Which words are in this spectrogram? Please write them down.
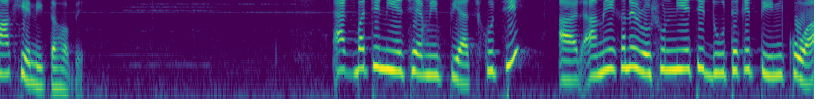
মাখিয়ে নিতে হবে। এক বাটি নিয়েছি আমি পেঁয়াজ কুচি, আর আমি এখানে রসুন নিয়েছি দু থেকে তিন কোয়া,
